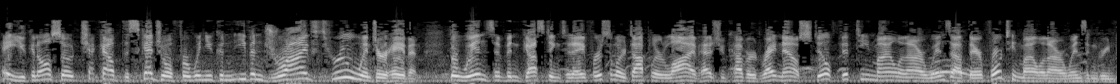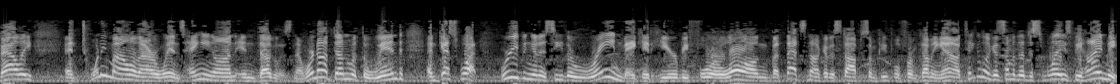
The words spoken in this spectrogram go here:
hey, you can also check out the schedule for when you can even drive through Winterhaven. The winds have been gusting today. First Alert Doppler Live has you covered right now. Still 15 mile an hour winds out there, 14 mile an hour winds in Green Valley, and 20 mile an hour winds hanging on in Douglas. Now, we're not done with the wind, and guess what? We're even going to see the rain make it here before long, but that's not going to stop some people from coming out. Take a look at some of the displays behind me.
